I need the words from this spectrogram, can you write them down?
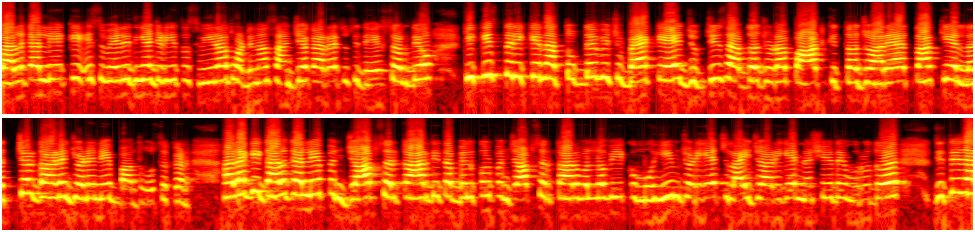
ਗੱਲ ਕਰ ਲਈਏ ਕਿ ਇਸ ਵੇਲੇ ਦੀਆਂ ਜਿਹੜੀਆਂ ਤਸਵੀਰਾਂ ਤੁਹਾਡੇ ਨਾਲ ਸਾਂਝੀਆਂ ਕਰ ਰਹੇ, ਤੁਸੀਂ ਦੇਖ ਸਕਦੇ ਹੋ ਕਿ ਕਿਸ ਤਰੀਕੇ ਤਰੀਕੇ ਨਾਲ ਤੁਪ ਦੇ ਵਿੱਚ ਬਹਿ ਕੇ ਜੁਪਜੀ ਸਾਹਿਬ ਦਾ ਜਿਹੜਾ ਪਾਠ ਕੀਤਾ ਜਾ ਰਿਹਾ ਹੈ ਤਾਂ ਕਿ ਲੱਚਰ ਗਾਣੇ ਜਿਹੜੇ ਨੇ ਬੰਦ ਹੋ ਸਕਣ। ਹਾਲਾਂਕਿ ਗੱਲ ਕਰ ਲਈਏ ਪੰਜਾਬ ਸਰਕਾਰ ਦੀ ਤਾਂ ਬਿਲਕੁਲ ਪੰਜਾਬ ਸਰਕਾਰ ਵੱਲੋਂ ਵੀ ਇੱਕ ਮੁਹਿੰਮ ਜਿਹੜੀ ਹੈ ਚਲਾਈ ਜਾ ਰਹੀ ਹੈ ਨਸ਼ੇ ਦੇ ਵਿਰੁੱਧ, ਜਿੱਥੇ ਜਾ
